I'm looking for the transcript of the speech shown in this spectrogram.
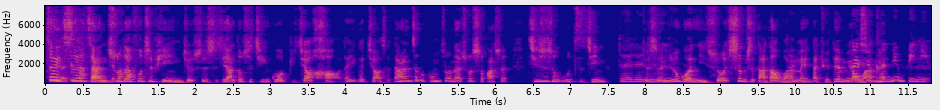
这次展出的复制品，就是实际上都是经过比较好的一个校色。当然，这个工作呢，说实话是其实是无止境的。对对，就是对。对如果你说是不是达到完美，那绝对没有但是。肯定比你。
